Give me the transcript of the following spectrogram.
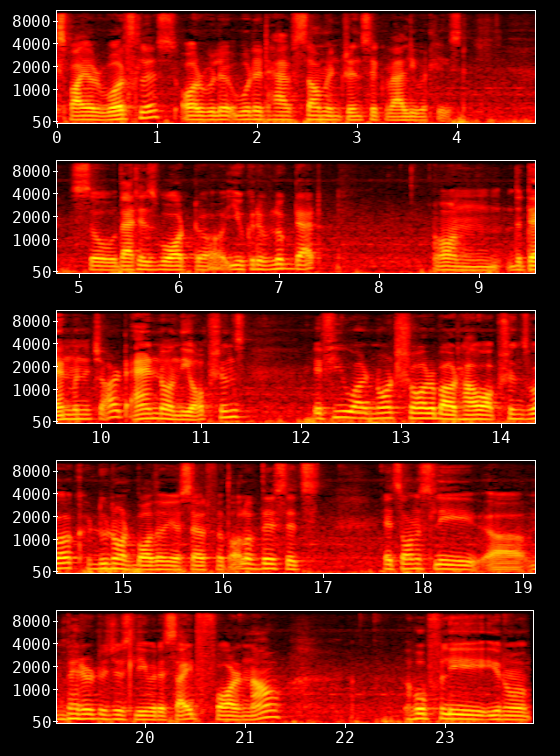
expire worthless or will it would it have some intrinsic value at least so that is what uh, you could have looked at on the 10 minute chart and on the options if you are not sure about how options work, do not bother yourself with all of this. It's it's honestly uh, better to just leave it aside for now. Hopefully, you know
